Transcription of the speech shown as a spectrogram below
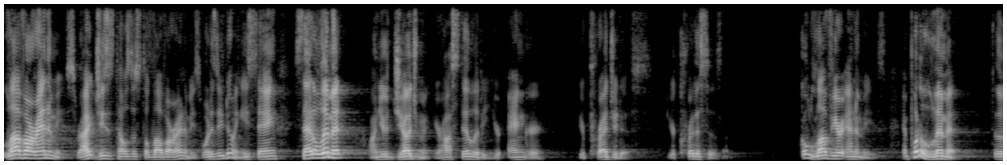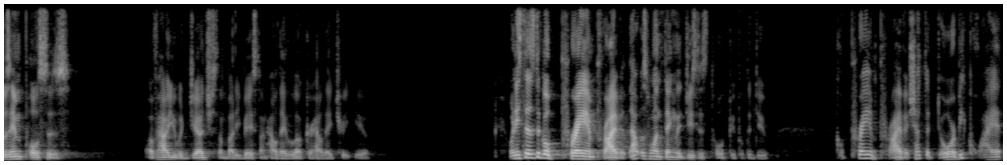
love our enemies, right? Jesus tells us to love our enemies. What is he doing? He's saying, set a limit on your judgment, your hostility, your anger, your prejudice, your criticism. Go love your enemies and put a limit to those impulses of how you would judge somebody based on how they look or how they treat you. When he says to go pray in private, that was one thing that Jesus told people to do. Go pray in private. Shut the door. Be quiet.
